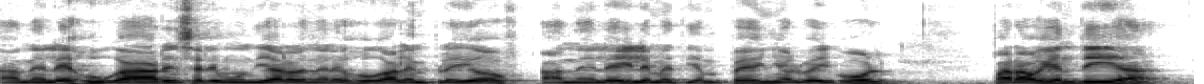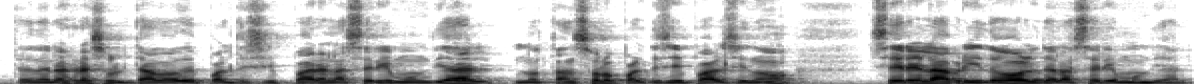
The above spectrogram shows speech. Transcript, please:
anhelé jugar en Serie Mundial, anhelé jugar en playoff, anhelé y le metí empeño al béisbol para hoy en día tener el resultado de participar en la Serie Mundial, no tan solo participar, sino ser el abridor de la Serie Mundial.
